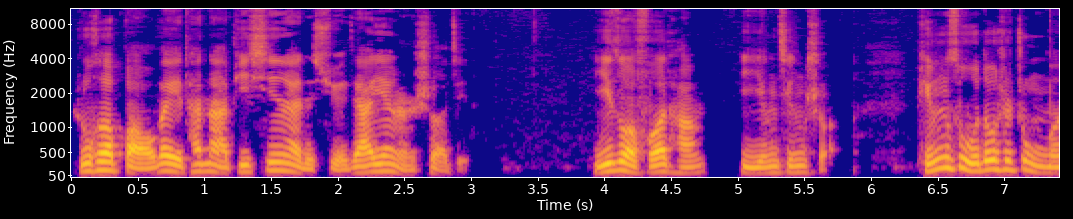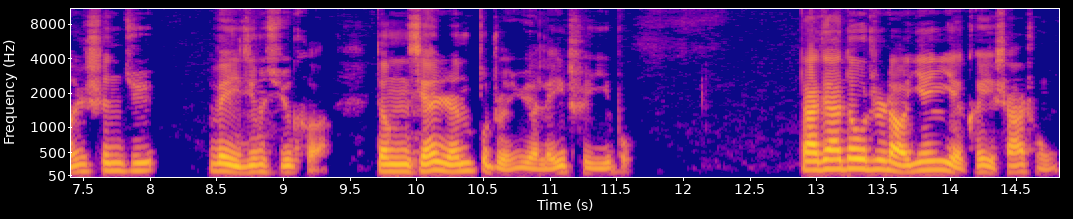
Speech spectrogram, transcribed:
如何保卫他那批心爱的雪茄烟而设计的。一座佛堂，一营精舍，平素都是众门深居，未经许可，等闲人不准越雷池一步。大家都知道烟叶可以杀虫，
